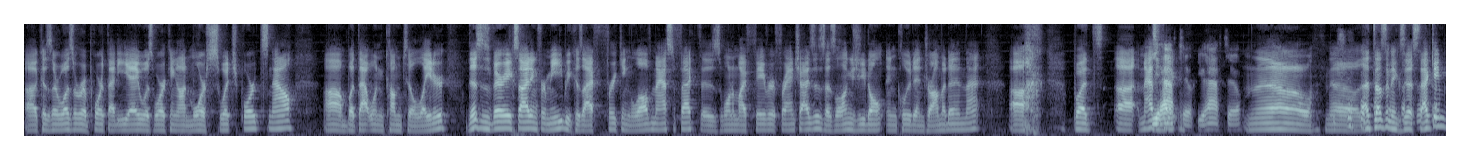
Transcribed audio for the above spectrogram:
because there was a report that EA was working on more Switch ports now, um, but that wouldn't come till later. This is very exciting for me because I freaking love Mass Effect. Is one of my favorite franchises, as long as you don't include Andromeda in that. Uh, but uh, Mass You Effect. You have to. You have to. No, no, that doesn't exist. That game,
